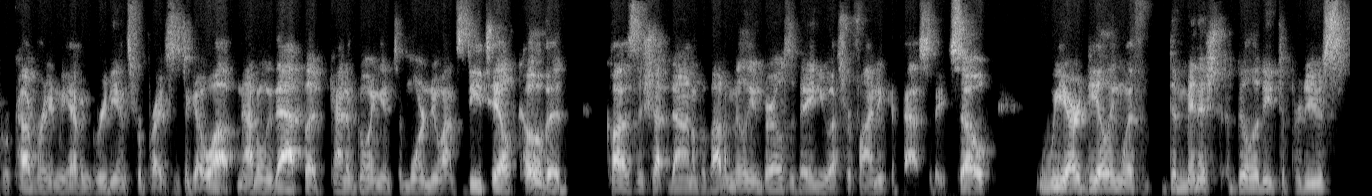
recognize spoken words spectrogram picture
recovery, and we have ingredients for prices to go up. Not only that, but kind of going into more nuanced detail, COVID caused the shutdown of about a million barrels a day in U.S. refining capacity. So we are dealing with diminished ability to produce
